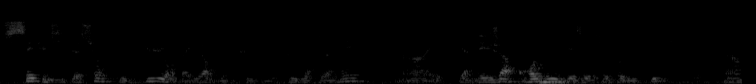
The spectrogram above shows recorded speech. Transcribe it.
C'est une situation qui dure d'ailleurs depuis plusieurs années hein, et qui a déjà produit des effets politiques, hein,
